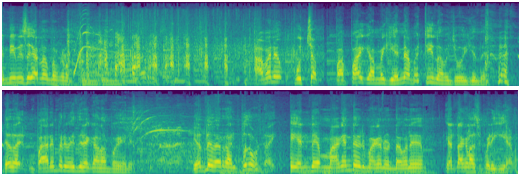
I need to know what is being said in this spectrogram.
എം ബി ബി എസ്സുകാരനാന്ന് നോക്കണം. അവന് പുച്ഛം പപ്പായ്ക്ക് അമ്മയ്ക്ക് എന്നാ പറ്റിയെന്ന് അവൻ ചോദിക്കുന്നത് ഏതാ പാരമ്പര്യ വൈദ്യനെ കാണാൻ പോയത് എന്ത് വേറെ അത്ഭുതം ഉണ്ടായി. എന്റെ മകന്റെ ഒരു മകനുണ്ട് അവന് എട്ടാം ക്ലാസ് പഠിക്കുകയാണ്.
